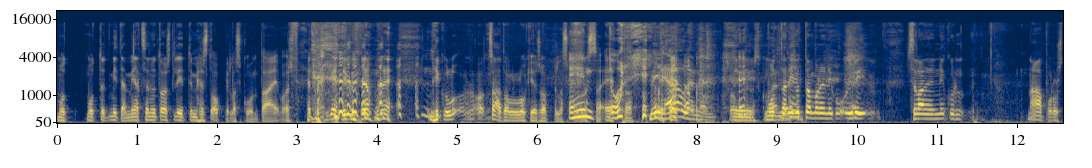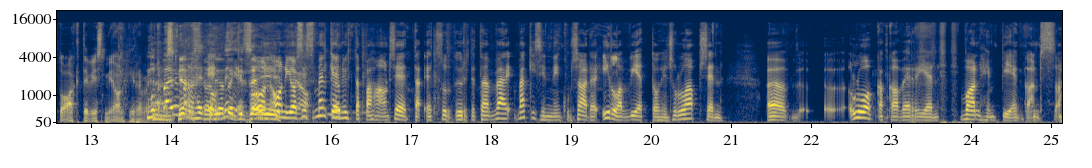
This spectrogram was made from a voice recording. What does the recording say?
Mutta mut, et mitä mieltä sä nyt olisit liittymisestä oppilaskuntaan? Ei voisi niin kuin tämmönen, niin kuin, sä oot ollut lukiossa oppilaskunnassa. En et ole. oo. Minä olen ollut. Niin, mutta niin kuin tämmöinen niin kuin yli, sellainen niin kuin naapurustoaktivismi on hirveä. Mut mä ymmärrän, että on on jotenkin niin. se on, ei- on jo, siis melkein yhtä paha on se, että, että sun yritetään vä- väkisin niin kuin saada illan viettoihin sun lapsen ö, luokkakaverien vanhempien kanssa.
